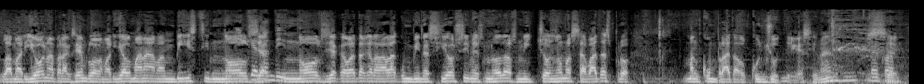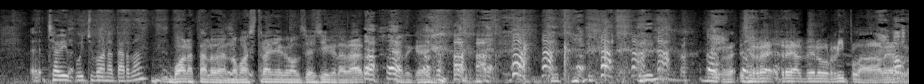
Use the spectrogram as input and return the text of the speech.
la Mariona, per exemple, la Maria Almanar m'han vist i no I els, ha, no els hi ha acabat d'agradar la combinació, si més no, dels mitjons amb les sabates, però m'han comprat el conjunt, diguéssim, eh? D'acord. Eh, Xavi Puig, bona tarda. Bona tarda, no m'estranya que no els hagi agradat, perquè És re, realment horrible. A veure.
